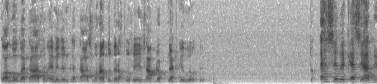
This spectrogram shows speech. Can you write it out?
کانگو کا تاس اور امیزن کا تاس، وہاں تو درختوں سے سانپ لٹکے ہوئے ہوتے تو ایسے میں کیسے آدمی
